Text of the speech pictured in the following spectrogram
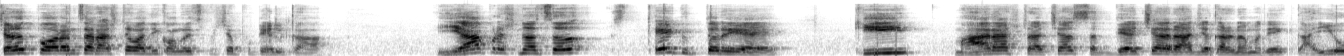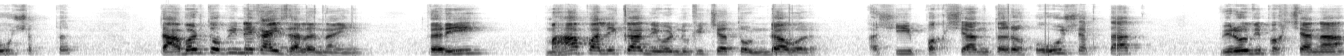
शरद पवारांचा राष्ट्रवादी काँग्रेस पक्ष फुटेल का? या प्रश्नाचं थेट उत्तर हे आहे की महाराष्ट्राच्या सध्याच्या राजकारणामध्ये काही होऊ शकतं. ताबडतोबीने काही झालं नाही तरी महापालिका निवडणुकीच्या तोंडावर अशी पक्षांतर होऊ शकतात? विरोधी पक्षांना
